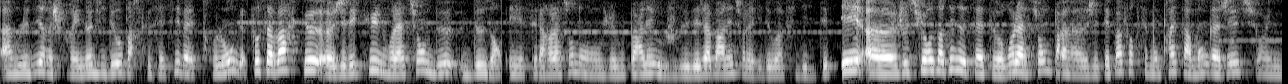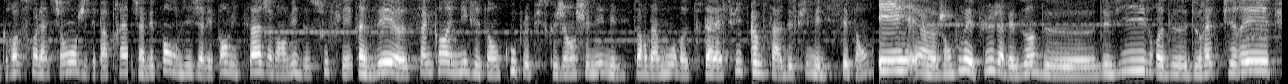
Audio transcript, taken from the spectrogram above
à me le dire et je ferai une autre vidéo parce que celle-ci va être trop longue. Faut savoir que j'ai vécu une relation de deux ans et c'est la relation dont je vais vous parler où je vous ai déjà parlé sur la vidéo infidélité. Et euh, je suis ressortie de cette relation, euh, j'étais pas forcément prête à m'engager sur une grosse relation, j'étais pas prête, j'avais pas envie, j'avais pas envie de ça, j'avais envie de souffler. Ça faisait 5 euh, ans et demi que j'étais en couple puisque j'ai enchaîné mes histoires d'amour tout à la suite, comme ça, depuis mes 17 ans. Et j'en pouvais plus, j'avais besoin de, vivre, de, respirer, puis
